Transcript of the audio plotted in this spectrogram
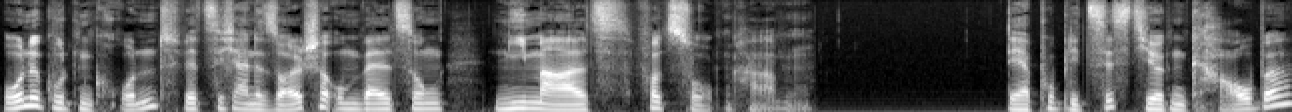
Ohne guten Grund wird sich eine solche Umwälzung niemals vollzogen haben. Der Publizist Jürgen Kaube,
